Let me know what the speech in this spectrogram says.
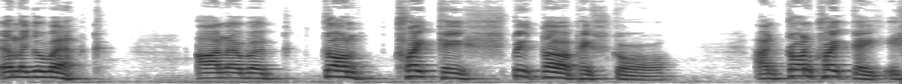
in the US. And it was John Tracy Speech Therapy School. And John Tracy is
